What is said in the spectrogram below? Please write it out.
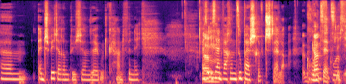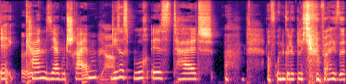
ähm, in späteren Büchern sehr gut kann, finde ich. Also er ist Ähm, einfach ein super Schriftsteller. Grundsätzlich. kurz, er äh, kann sehr gut schreiben. Ja. Dieses Buch ist halt auf unglückliche Weise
